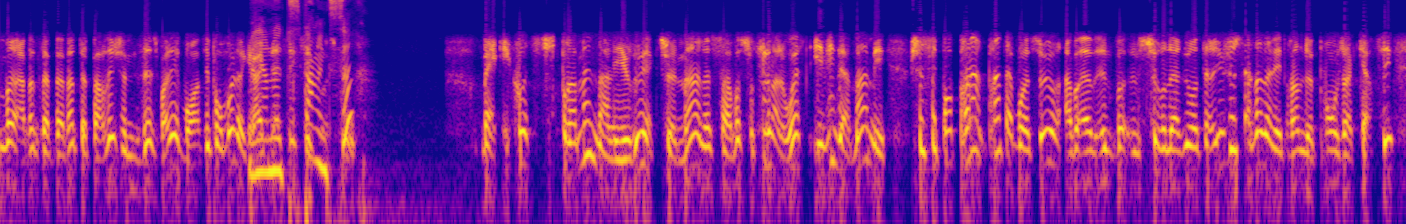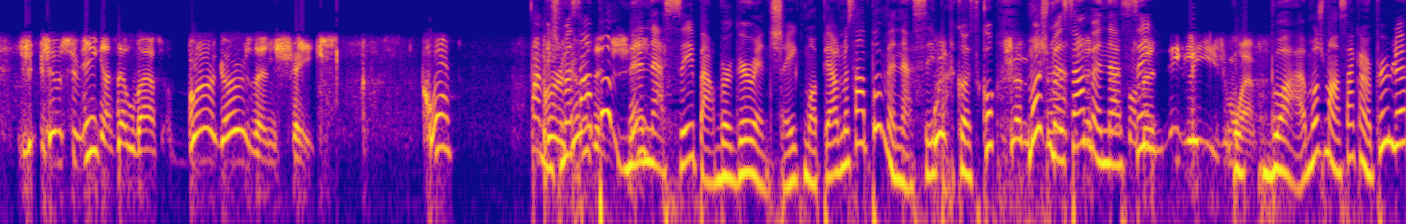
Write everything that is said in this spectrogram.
moi, avant de, te parler, je me disais, je vais aller voir. C'est pour moi le Il y en a-tu tant que ça? Ben, écoute, si tu te promènes dans les rues actuellement, là, ça va surtout dans l'Ouest, évidemment, mais je sais pas, prends, ta voiture euh, euh, sur la rue Ontario juste avant d'aller prendre le pont Jacques-Cartier. Je, je, me souviens quand ça a ouvert Burgers and Shakes. Quoi? Ah, mais je me sens pas menacée par Burger and Shake, moi, Pierre. Je me sens pas menacée par Costco. moi, je me sens menacée. moi. Bah, moi, je m'en sac un peu, là.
